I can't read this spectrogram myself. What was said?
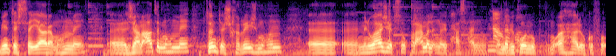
بينتج سيارة مهمة آه، الجامعات المهمة تنتج خريج مهم آه، من واجب سوق العمل إنه يبحث عنه نعم. لما بيكون مؤهل وكفؤ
